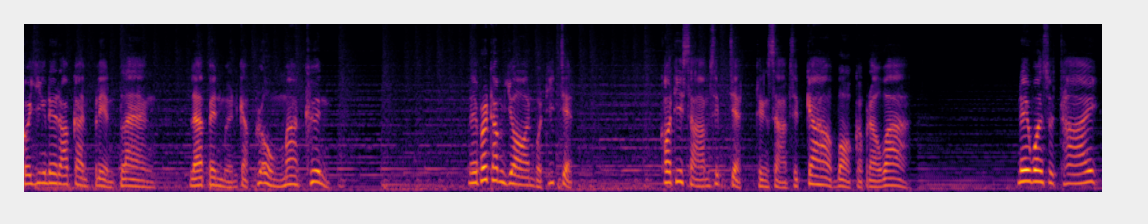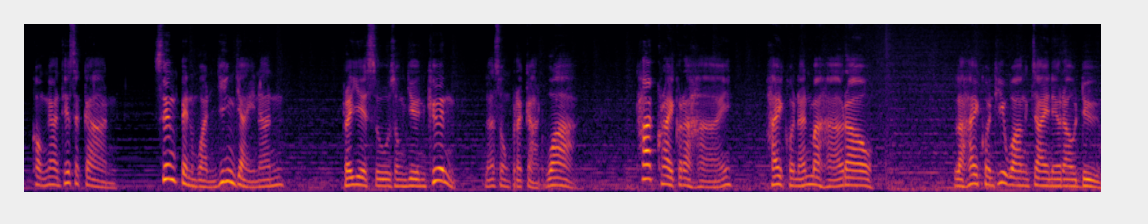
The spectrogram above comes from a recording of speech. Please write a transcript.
ก็ยิ่งได้รับการเปลี่ยนแปลง และเป็นเหมือนกับพระองค์มากขึ้น ในพระธรรมยอห์นบทที่ 7 ข้อที่ 37ถึง39 บอกกับเราว่า ในวันสุดท้ายของงานเทศกาลซึ่งเป็นวันยิ่งใหญ่นั้น พระเยซูทรงยืนขึ้นและทรงประกาศว่า ถ้าใครกระหาย ให้คนนั้นมาหาเรา และให้คนที่วางใจในเราดื่ม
